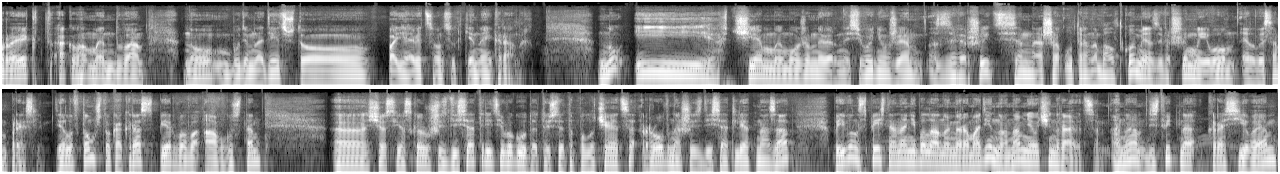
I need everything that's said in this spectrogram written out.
проект «Аквамен 2». Ну, будем надеяться, что появится он все-таки на экранах. Ну и чем мы можем, наверное, сегодня уже завершить наше утро на Болткоме, завершим мы его Элвисом Пресли. Дело в том, что как раз 1 августа сейчас э, я скажу, 63 -го года, то есть это получается ровно 60 лет назад, появилась песня, она не была номером один, но она мне очень нравится. Она действительно красивая.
